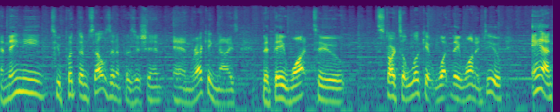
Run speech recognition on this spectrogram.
And they need to put themselves in a position and recognize that they want to start to look at what they want to do and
